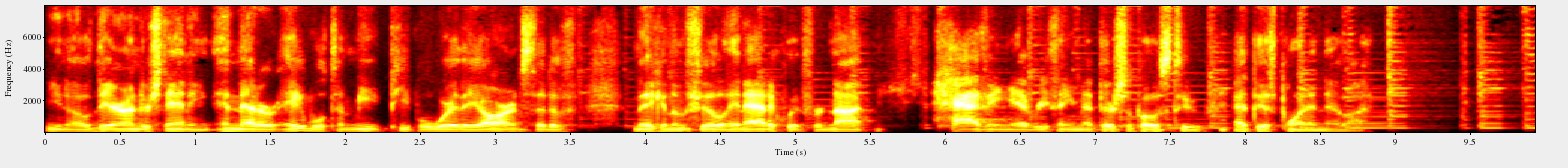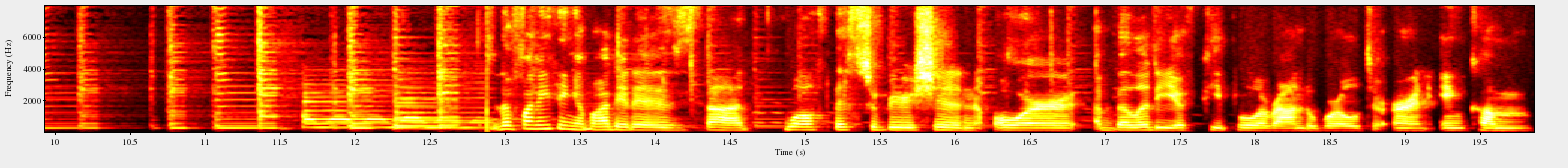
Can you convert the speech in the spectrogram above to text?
you know their understanding and that are able to meet people where they are instead of making them feel inadequate for not having everything that they're supposed to at this point in their life the funny thing about it is that wealth distribution or ability of people around the world to earn income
